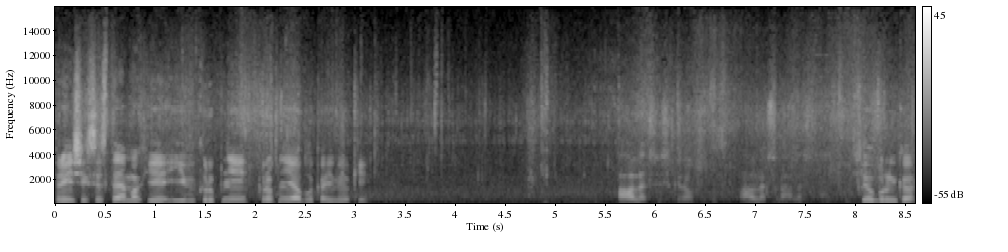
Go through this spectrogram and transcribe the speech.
При інших системах є і крупні, крупні яблука, і мілкі. Alles is groot. Alles, alles. Все в бруньках.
